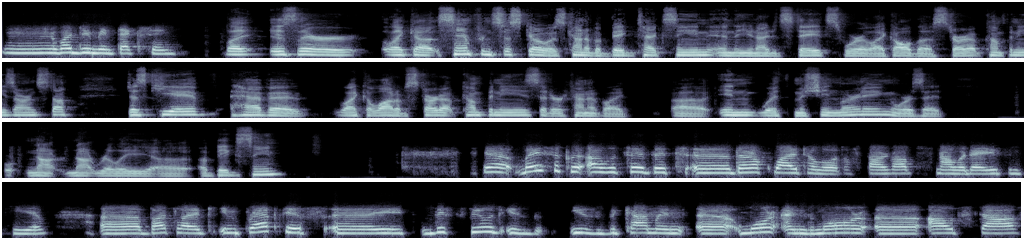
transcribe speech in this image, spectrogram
Mm, what do you mean tech scene? Like, is there like uh, San Francisco is kind of a big tech scene in the United States where like all the startup companies are and stuff? Does Kiev have a like a lot of startup companies that are kind of like uh, in with machine learning, or is it not not really a, a big scene? Yeah, basically, I would say that uh, there are quite a lot of startups nowadays in Kiev, uh, but like in practice, uh, this field is is becoming uh, more and more uh, out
